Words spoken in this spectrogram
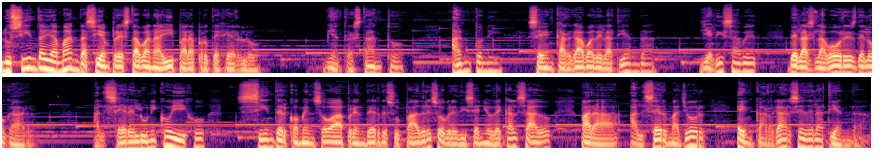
Lucinda y Amanda siempre estaban ahí para protegerlo. Mientras tanto, Anthony se encargaba de la tienda y Elizabeth de las labores del hogar. Al ser el único hijo, Cinder comenzó a aprender de su padre sobre diseño de calzado para, al ser mayor, encargarse de la tienda.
